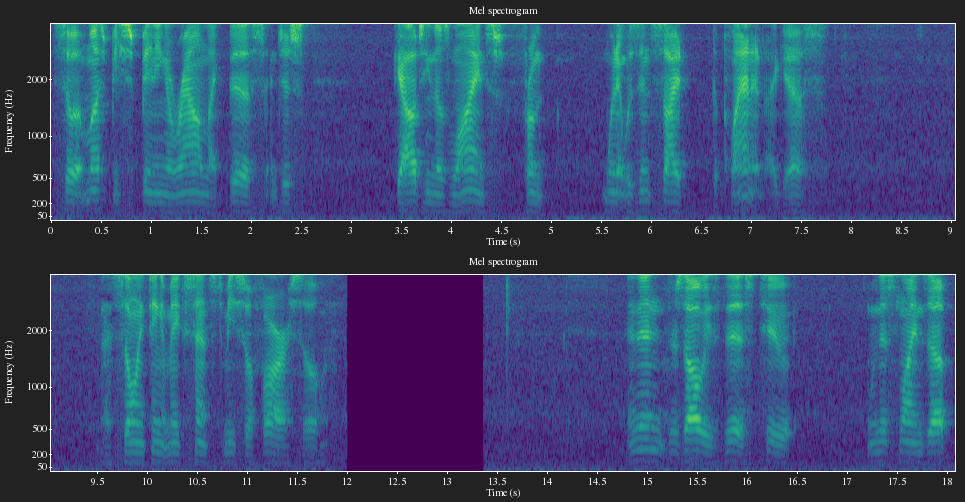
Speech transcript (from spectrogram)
So it must be spinning around like this and just gouging those lines from when it was inside the planet, I guess. That's the only thing that makes sense to me so far, so. And then there's always this too. When this lines up,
